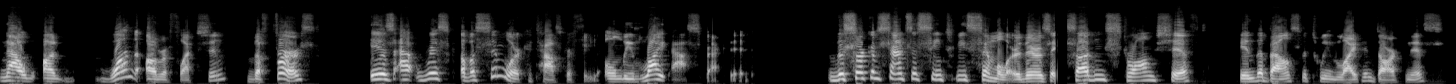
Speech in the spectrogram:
now, uh, one a reflection, the first, is at risk of a similar catastrophe, only light aspected. the circumstances seem to be similar. There's a sudden, strong shift in the balance between light and darkness,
